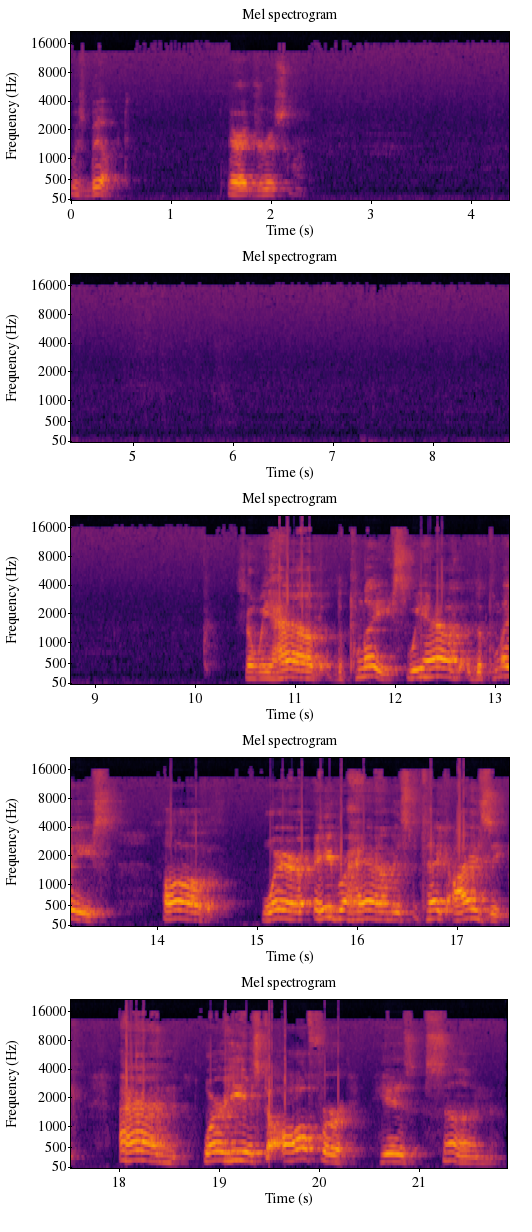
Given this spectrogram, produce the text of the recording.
was built, there at Jerusalem. So we have the place, we have the place of where Abraham is to take Isaac and where he is to offer his son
